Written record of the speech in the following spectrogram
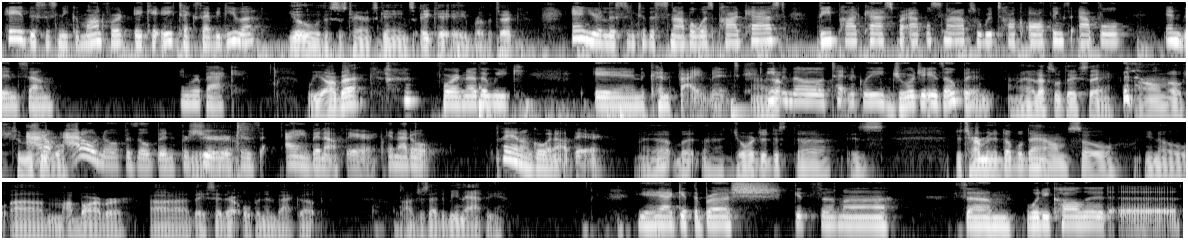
Hey, this is Nica Montford, aka Tech Savvy Diva. Yo, this is Terrance Gaines, aka Brother Tech. And you're listening to the SnobOS podcast, the podcast for Apple snobs where we talk all things Apple and then some. And we're back. We are back. for another week in confinement. Yep. Even though technically Georgia is open. Yeah, that's what they say. I don't know if too many I people. Don't, I don't know if it's open for yeah. sure because I ain't been out there and I don't plan on going out there. Yeah, but uh, Georgia just uh, is determined to double down. So you know, uh, my barber, uh, they said they're opening back up. I just had to be nappy. Yeah, get the brush, get some, uh, some what do you call it? Uh,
